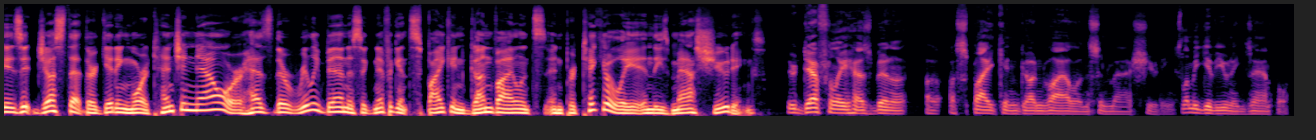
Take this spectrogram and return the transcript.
Is it just that they're getting more attention now, or has there really been a significant spike in gun violence, and particularly in these mass shootings? There definitely has been a, a, a spike in gun violence and mass shootings. Let me give you an example.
